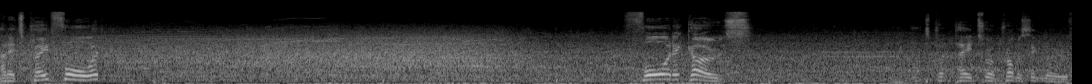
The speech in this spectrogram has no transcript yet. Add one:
And it's played forward. Forward it goes. That's put paid to a promising move.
